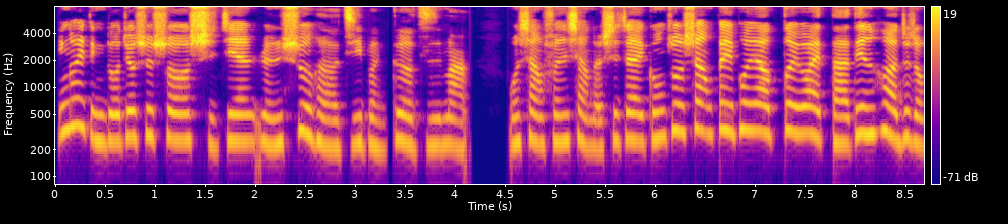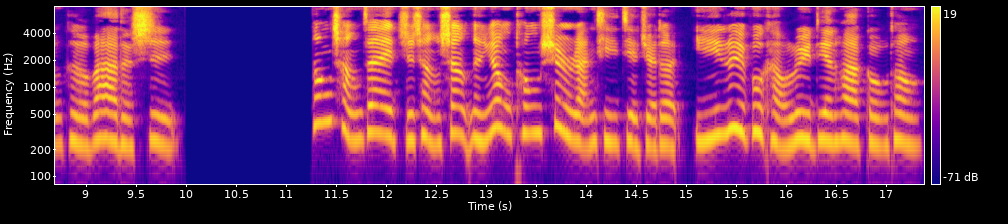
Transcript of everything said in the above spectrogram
因为顶多就是说时间、人数和基本个资嘛。我想分享的是在工作上被迫要对外打电话这种可怕的事。通常在职场上能用通讯软体解决的，一律不考虑电话沟通。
